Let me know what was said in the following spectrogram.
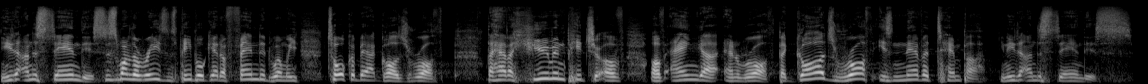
You need to understand this. This is one of the reasons people get offended when we talk about God's wrath. They have a human picture of, of anger and wrath, but God's wrath is never temper. You need to understand this.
